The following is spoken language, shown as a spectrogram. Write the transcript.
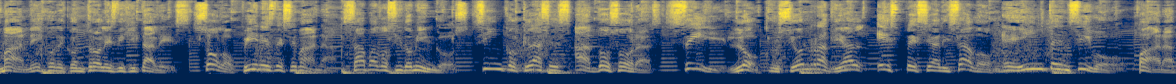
manejo de controles digitales, solo fines de semana, sábados y domingos. Cinco clases a dos horas. Sí, locución radial especializado e intensivo para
